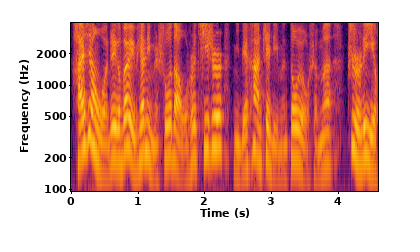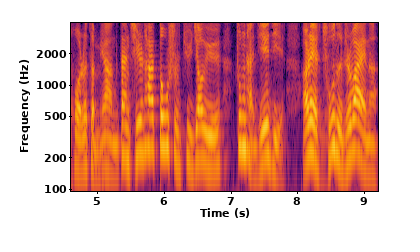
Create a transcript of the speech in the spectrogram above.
还像我这个外语片里面说到，我说其实你别看这里面都有什么智力或者怎么样的，但其实它都是聚焦于中产阶级，而且除此之外呢，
